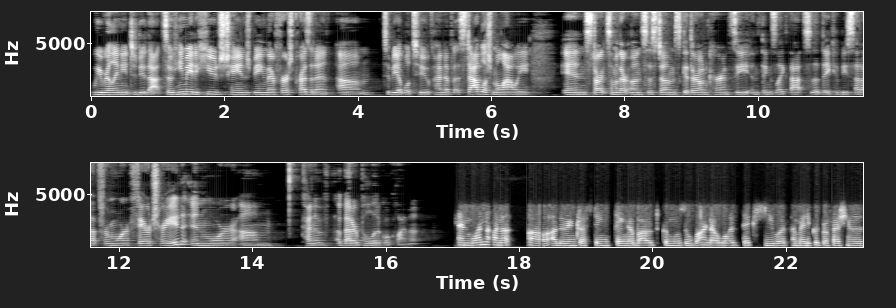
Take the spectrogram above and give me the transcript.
We really need to do that. So he made a huge change being their first president um, to be able to kind of establish malawi and start some of their own systems, get their own currency and things like that so that they could be set up for more fair trade and more um, kind of a better political climate. And one uh, other interesting thing about Kamuzu Banda was that he was a medical professional.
